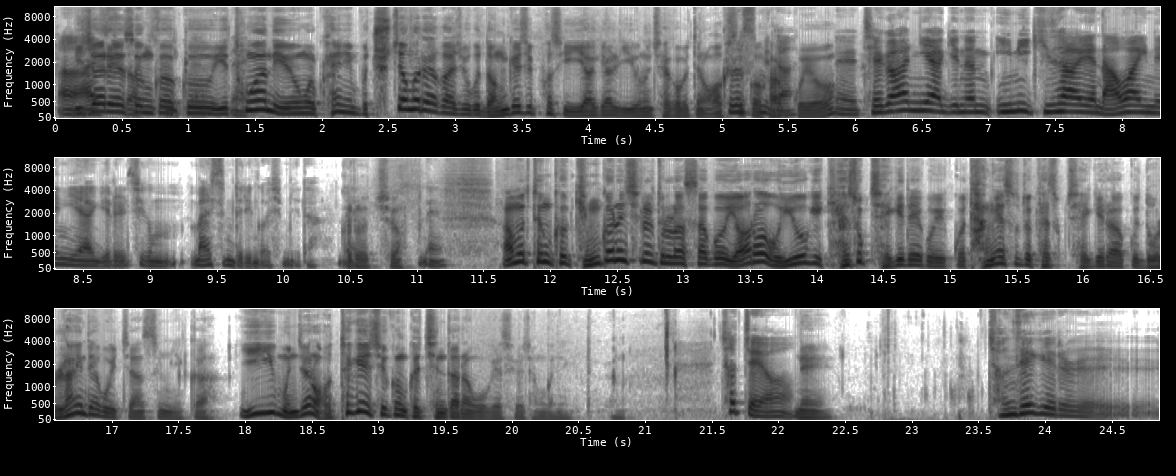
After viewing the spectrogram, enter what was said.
아, 이 자리에서 그러니까 그이 네. 통화 내용을 괜히 뭐 추정을 해가지고 넘겨짚어서 이야기할 이유는 제가 볼 때는 없을 그렇습니다. 것 같고요. 네, 제가 한 이야기는 이미 기사에 나와 있는 이야기를 지금 말씀드린 것입니다. 네. 그렇죠. 네. 아무튼 그 김건희 씨를 둘러싸고 여러 의혹이 계속 제기되고 있고 당에서도 계속 제기를 하고 논란이 되고 있지 않습니까? 이 문제는 어떻게 지금 그 진단하고 계세요, 장관님? 첫째요. 네. 전 세계를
